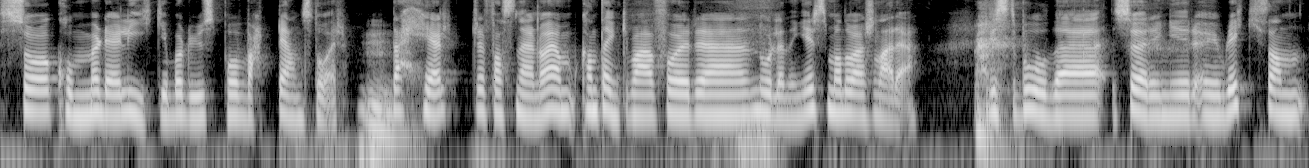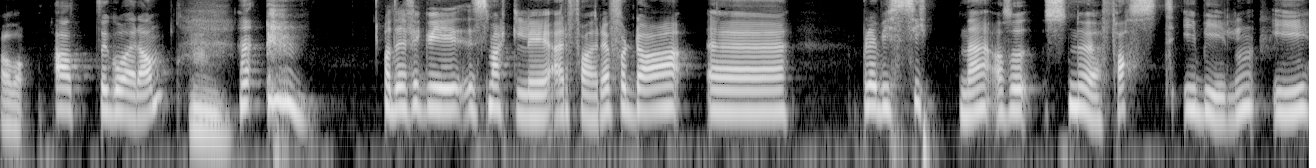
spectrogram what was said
så kommer det like bardust på hvert eneste år. Mm. Det er helt fascinerende. Og jeg kan tenke meg for uh, nordlendinger som hadde vært sånn herre riste på hodet, søringer-øyeblikk. Sånn Ja at det går an. Mm. Og det fikk vi smertelig erfare, for da uh, ble vi sittende altså snøfast i bilen i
